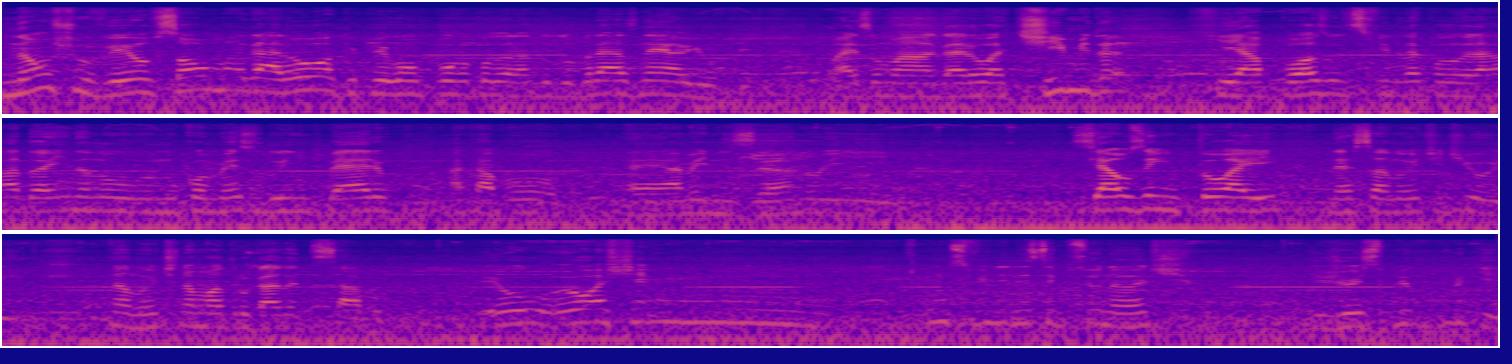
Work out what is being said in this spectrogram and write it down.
Não choveu, só uma garoa que pegou um pouco a Colorado do Brás, né, Ayupi? Mas uma garoa tímida que após o desfile da Colorado, ainda no, no começo do Império, acabou é, amenizando e se ausentou aí nessa noite de hoje. Na noite, na madrugada de sábado eu, eu achei um, um desfile decepcionante. E eu explico por quê.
